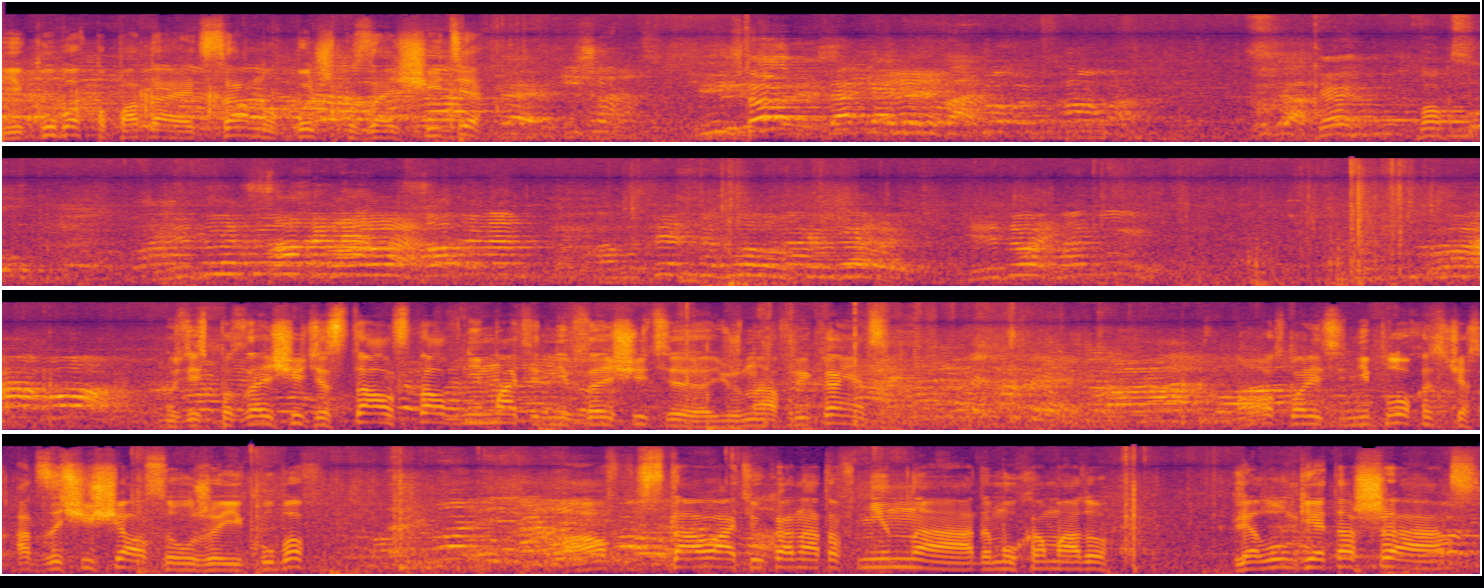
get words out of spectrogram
Якубов попадает сам, но больше по защите. Back end of the back. Okay, box. Но здесь по защите стал, стал внимательнее в защите южноафриканец. Но, смотрите, неплохо сейчас отзащищался уже Якубов. А вставать у канатов не надо Мухаммаду. Для Лунги это шанс.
